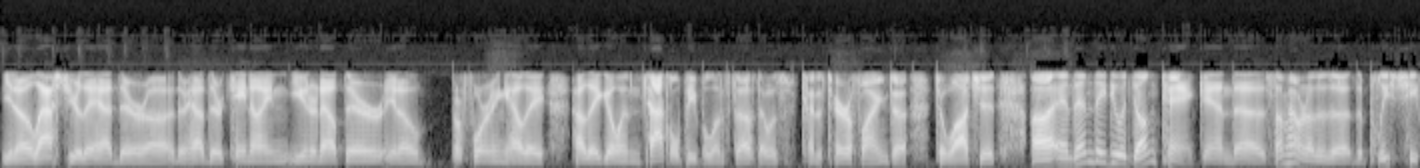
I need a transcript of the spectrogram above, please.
you know, last year they had their uh, they had their canine unit out there, you know, performing how they how they go and tackle people and stuff. That was kind of terrifying to to watch it. Uh, and then they do a dunk tank, and uh, somehow or another, the the police chief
